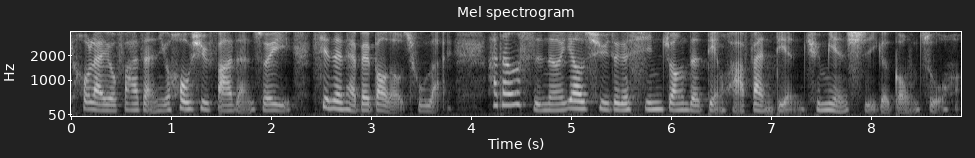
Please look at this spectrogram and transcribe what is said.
后来有发展，有后续发展，所以现在才被报道出来。他当时呢要去这个新庄的典华饭店去面试一个工作，哈。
